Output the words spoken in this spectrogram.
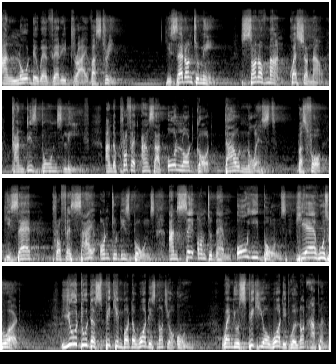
and lo they were very dry. Verse 3 he said unto me son of man question now can these bones live and the prophet answered o lord god thou knowest. Verse 4 he said prophesy unto these bones and say unto them o ye bones hear whose word. You do the speaking but the word is not your own. When you speak your word it will not happen.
